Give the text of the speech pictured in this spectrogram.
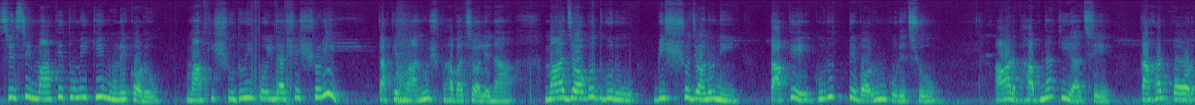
শ্রী শ্রী মাকে তুমি কি মনে করো? মা কি শুধুই কৈলাসেশ্বরী? তাকে মানুষ ভাবা চলে না। মা জগৎগুরু, বিশ্বজননী, তাকে গুরুত্বে বরণ করেছ। আর ভাবনা কি আছে? তাহার পর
